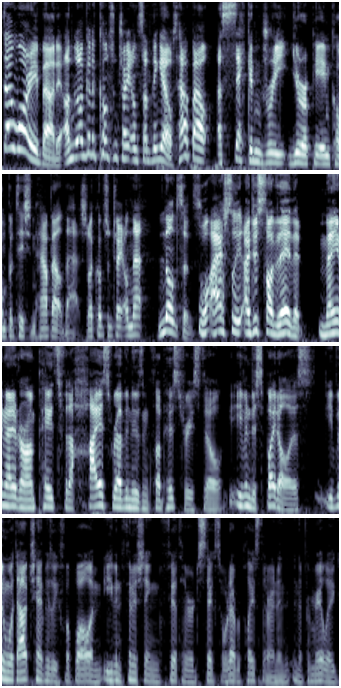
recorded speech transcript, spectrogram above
Don't worry about it. I'm, I'm going to concentrate on something else. How about a secondary European competition? How about that? Shall I concentrate on that? Nonsense. Well, actually, I just saw today that Man United are on pace for the highest revenues in club history still, even despite all this, even without Champions League football and even finishing fifth or sixth or whatever place they're in in, in the Premier League.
